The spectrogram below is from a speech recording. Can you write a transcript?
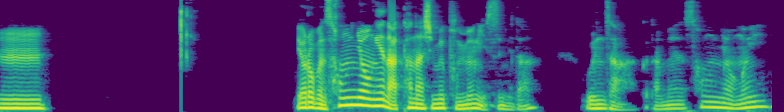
음, 여러분 성령의 나타나심이 분명히 있습니다. 은사, 그 다음에 성령의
